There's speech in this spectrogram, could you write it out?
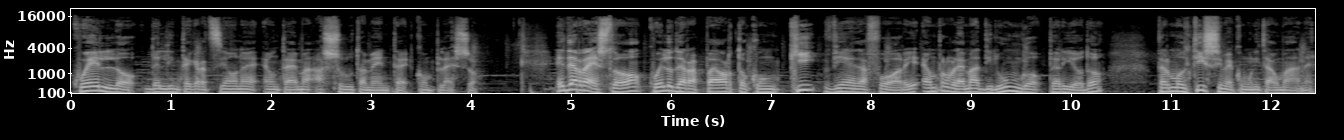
quello dell'integrazione è un tema assolutamente complesso. E del resto, quello del rapporto con chi viene da fuori è un problema di lungo periodo per moltissime comunità umane,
